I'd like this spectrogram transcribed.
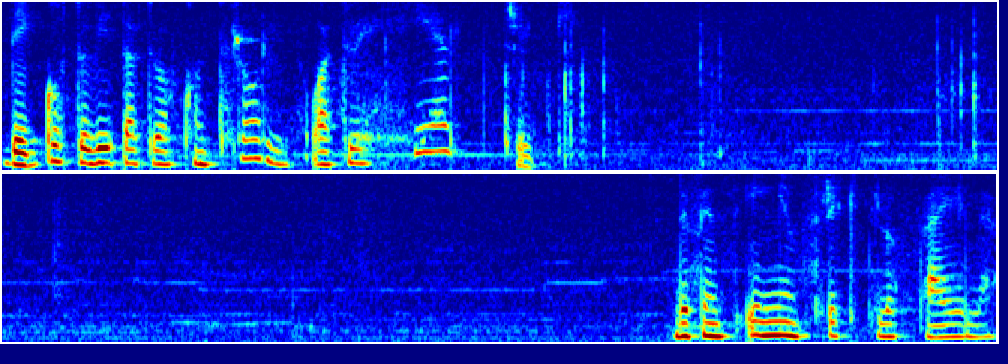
Det er godt å vite at du har kontroll, og at du er helt trygg. Det fins ingen frykt til å feile.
